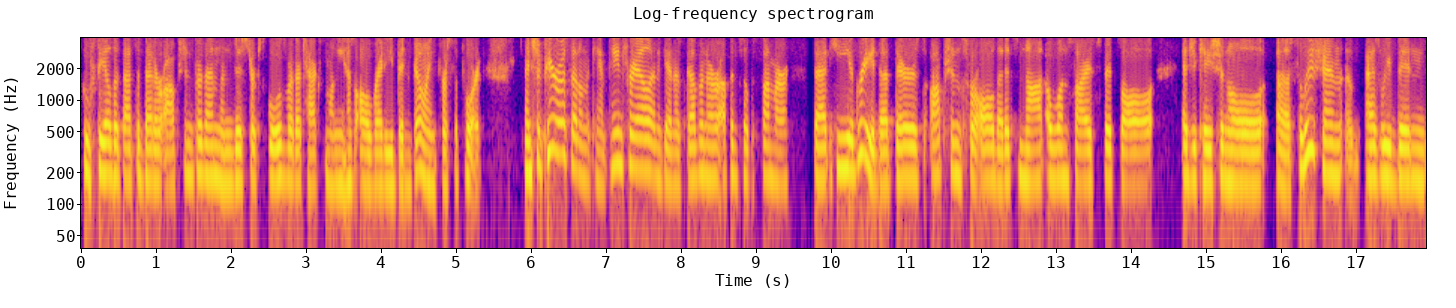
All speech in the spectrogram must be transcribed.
who feel that that's a better option for them than district schools where their tax money has already been going for support. And Shapiro said on the campaign trail, and again as governor up until the summer, that he agreed that there's options for all, that it's not a one size fits all educational uh, solution as we've been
